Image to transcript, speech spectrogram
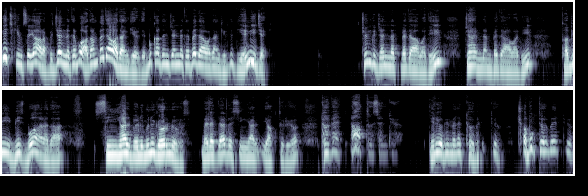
Hiç kimse ya Rabbi cennete bu adam bedavadan girdi, bu kadın cennete bedavadan girdi diyemeyecek. Çünkü cennet bedava değil, cehennem bedava değil. Tabii biz bu arada sinyal bölümünü görmüyoruz. Melekler de sinyal yaktırıyor. Tövbe et, ne yaptın sen diyor. Geliyor bir melek tövbe et diyor. Çabuk tövbe et diyor.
